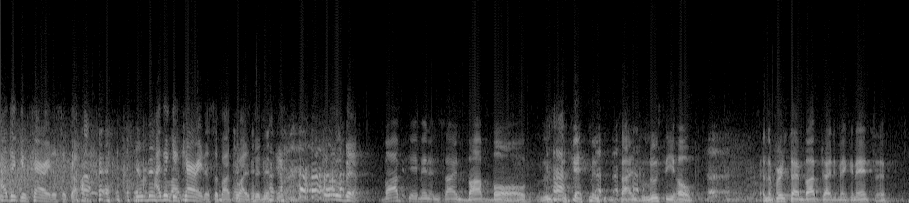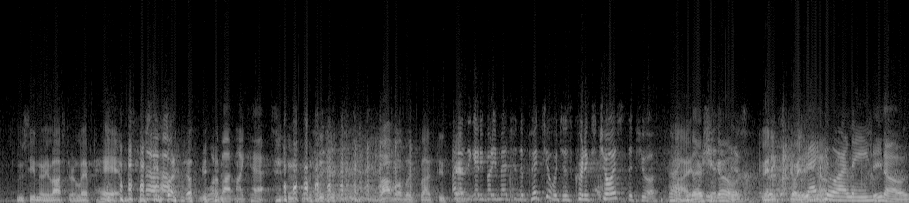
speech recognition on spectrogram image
I think you carried us a couple. I think you carried us about twice, didn't you? a little bit. Bob came in and signed Bob Ball. Lucy came in and signed Lucy Hope. And the first time Bob tried to make an answer, Lucy nearly lost her left hand. She wanted to know- What about my cats? Bob almost lost his I don't think anybody mentioned the picture, which is Critics' Choice that you're... Aye. There she goes. Critics' choice. Thank you, Arlene. She knows.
